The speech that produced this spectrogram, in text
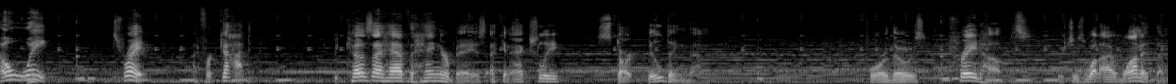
Oh, wait. That's right. I forgot. Because I have the hangar bays, I can actually start building them for those trade hubs, which is what I wanted them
